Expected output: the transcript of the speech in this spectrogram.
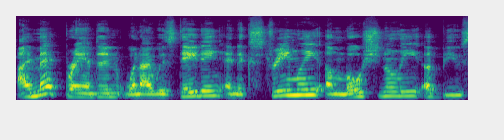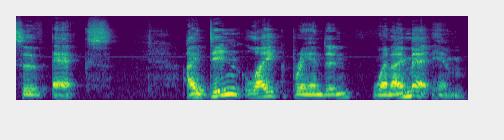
I met Brandon when I was dating an extremely emotionally abusive ex. I didn't like Brandon when I met him.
